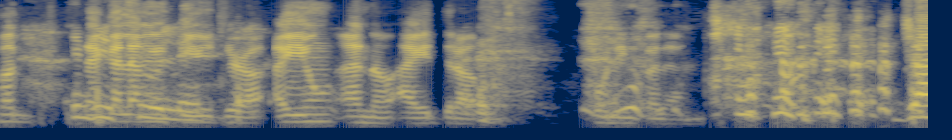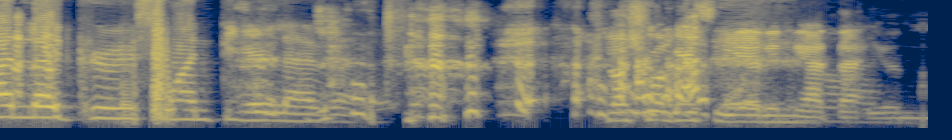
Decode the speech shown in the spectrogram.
Mag, Hindi teka lang yung sulit. teardrop. Ay, yung ano, eye drop. Kunin ko lang. John Lloyd Cruz, one tier level. Joshua Garcia rin yata yun.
